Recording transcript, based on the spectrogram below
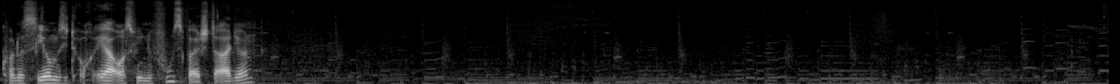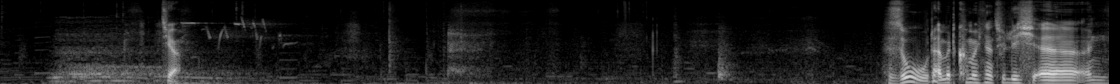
Kolosseum sieht auch eher aus wie ein Fußballstadion. Tja. So, damit komme ich natürlich äh, in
